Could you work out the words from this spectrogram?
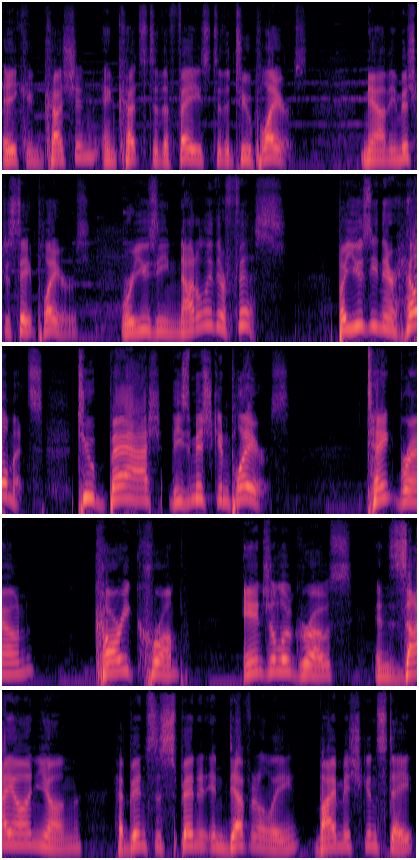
a concussion and cuts to the face to the two players. Now, the Michigan State players were using not only their fists, but using their helmets to bash these Michigan players. Tank Brown, Khary Crump, Angelo Grose, and Zion Young have been suspended indefinitely by Michigan State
